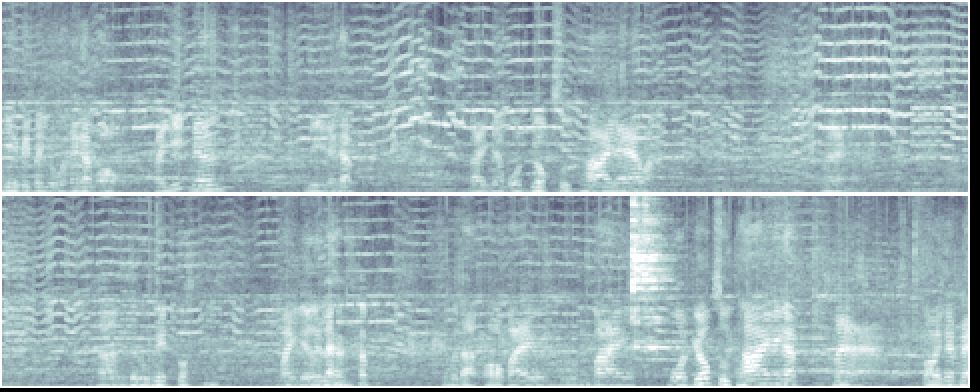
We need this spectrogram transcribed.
ทีให้เป็นประโยชน์นะครับออกไปนิดนึงนี่นะครับใกล้จะหมดยกสุดท้ายแล้วอะแม่ทางกระดูเพชรก็ไม่เดินแล้วครับสมตะออกไปหมุนไปหมดยกสุดท้ายนะครับแม่ ต่อยกันแบ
